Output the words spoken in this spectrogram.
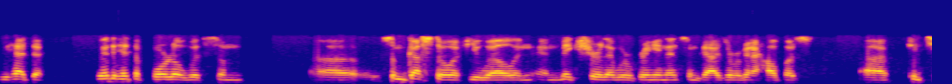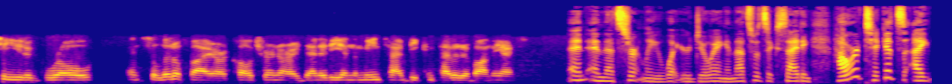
we had to we had to hit the portal with some uh, some gusto, if you will, and, and make sure that we were bringing in some guys that were going to help us uh, continue to grow and solidify our culture and our identity. In the meantime, be competitive on the ice. And and that's certainly what you're doing, and that's what's exciting. How are tickets? I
